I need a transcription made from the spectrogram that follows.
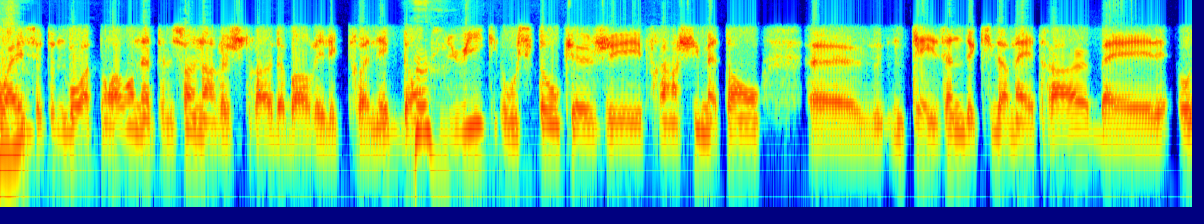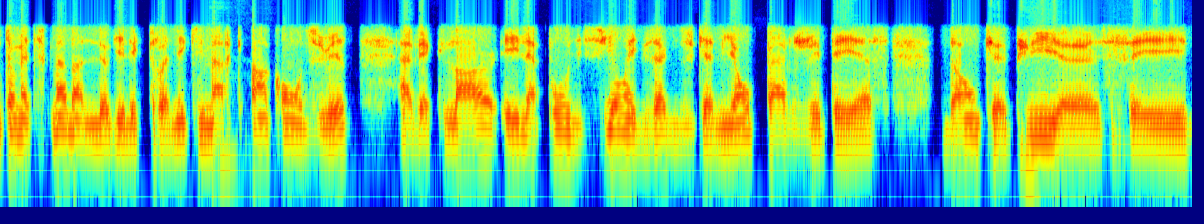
Oui, mhm. c'est une boîte noire. On appelle ça un enregistreur de bord électronique. Donc, lui, aussitôt que j'ai franchi, mettons, euh, une quinzaine de kilomètres heure, ben, automatiquement, dans le log électronique, il marque en conduite avec l'heure et la position exacte du camion par GPS. Donc, euh, puis, euh, c'est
